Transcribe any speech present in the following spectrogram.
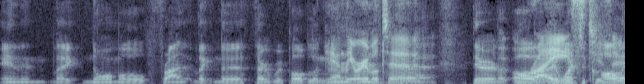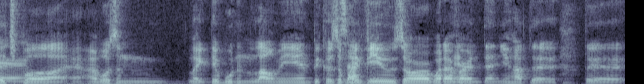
in like normal France like the Third Republic Yeah, they were able Mhm. to. uh, they're like, oh, I went to to college, their- but I, I wasn't like they wouldn't allow me in because of my views or whatever. Yeah. And then you have the the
